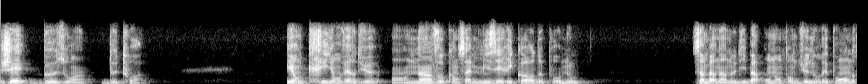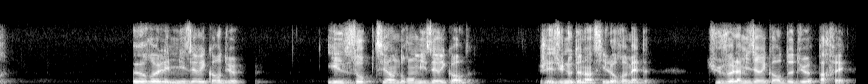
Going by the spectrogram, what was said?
j'ai besoin de toi. Et en criant vers Dieu, en invoquant sa miséricorde pour nous, Saint Bernard nous dit, bah, on entend Dieu nous répondre, Heureux les miséricordieux, ils obtiendront miséricorde. Jésus nous donne ainsi le remède. Tu veux la miséricorde de Dieu? Parfait.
